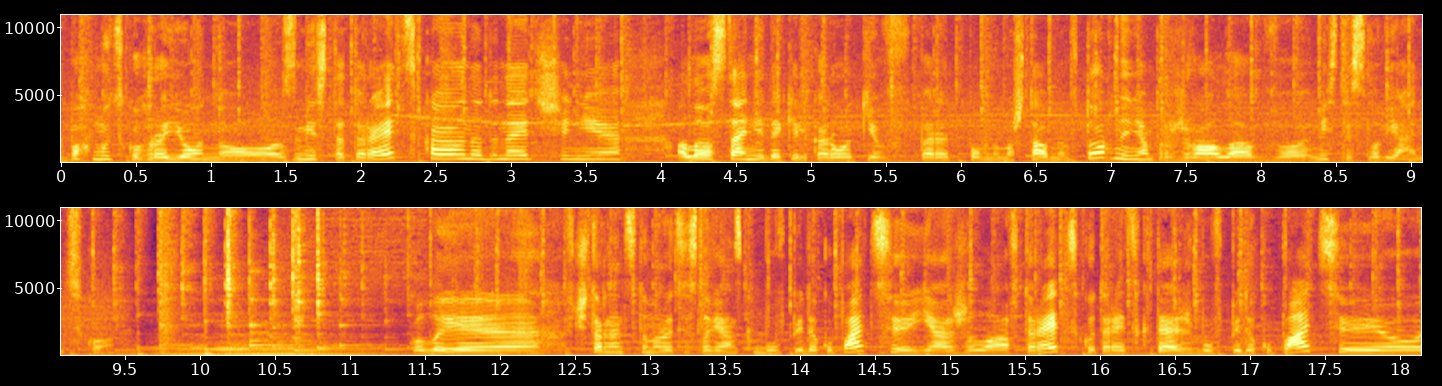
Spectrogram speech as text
Бахмутського району з міста Торецька на Донеччині, але останні декілька років перед повномасштабним вторгненням проживала в місті Слов'янську. Коли в 2014 році Слов'янськ був під окупацією, я жила в Торецьку. Торецьк теж був під окупацією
